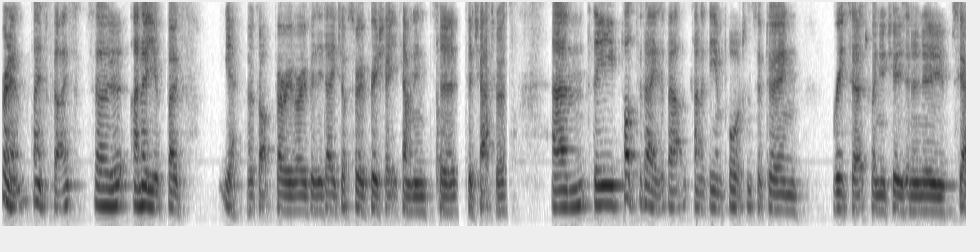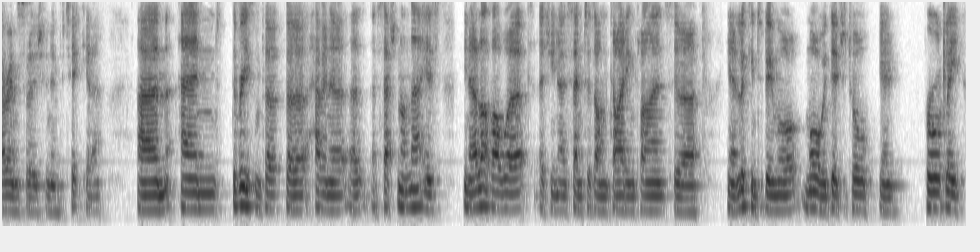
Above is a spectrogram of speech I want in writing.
Brilliant. Thanks, guys. So I know you've both, yeah, have got very, very busy day jobs, so we appreciate you coming in to, to chat to us. Um, the pod today is about kind of the importance of doing research when you're choosing a new CRM solution in particular. Um, and the reason for, for having a, a, a, session on that is, you know, a lot of our work, as you know, centers on guiding clients who are, you know, looking to do more more with digital, you know, broadly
